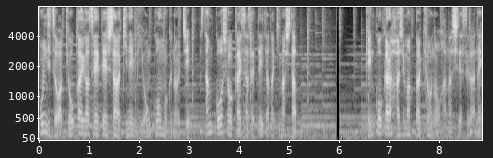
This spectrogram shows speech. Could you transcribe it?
本日は協会が制定した記念日4項目のうち3個を紹介させていただきました。健康から始まった今日のお話ですがね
